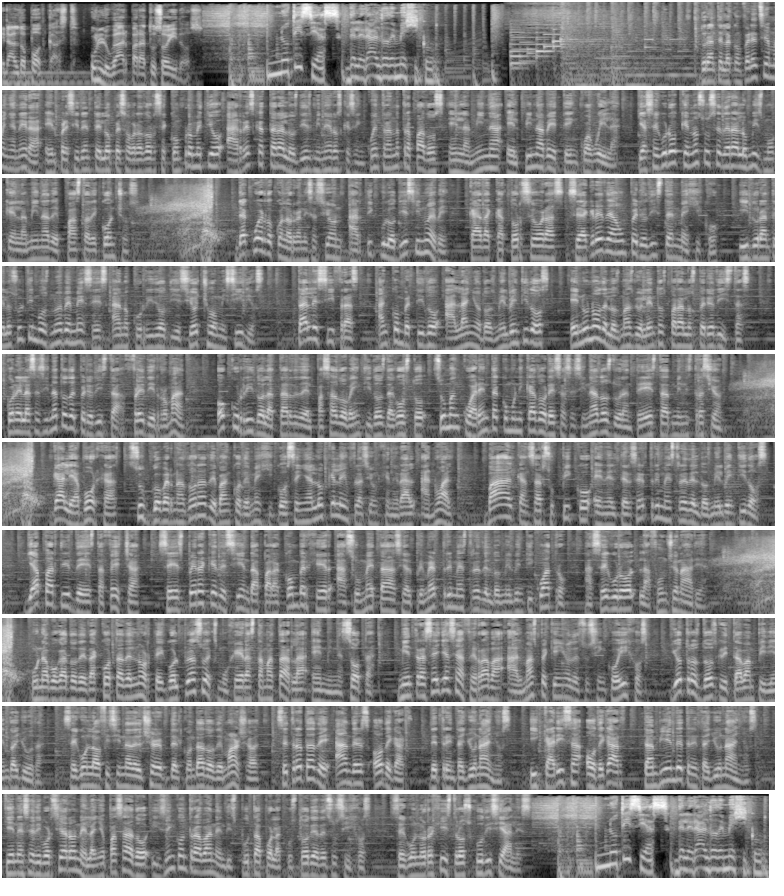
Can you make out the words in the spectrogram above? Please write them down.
Heraldo Podcast. Un lugar para tus oídos. Noticias del Heraldo de México. Durante la conferencia mañanera, el presidente López Obrador se comprometió a rescatar a los 10 mineros que se encuentran atrapados en la mina El Pinabete en Coahuila y aseguró que no sucederá lo mismo que en la mina de Pasta de Conchos. De acuerdo con la organización Artículo 19, cada 14 horas se agrede a un periodista en México y durante los últimos nueve meses han ocurrido 18 homicidios. Tales cifras han convertido al año 2022 en uno de los más violentos para los periodistas, con el asesinato del periodista Freddy Román, ocurrido la tarde del pasado 22 de agosto, suman 40 comunicadores asesinados durante esta administración. Galia Borja, subgobernadora de Banco de México, señaló que la inflación general anual va a alcanzar su pico en el tercer trimestre del 2022 y a partir de esta fecha se espera que descienda para converger a su meta hacia el primer trimestre del 2024, aseguró la funcionaria. Un abogado de Dakota del Norte golpeó a su exmujer hasta matarla en Minnesota, mientras ella se aferraba al más pequeño de sus cinco hijos y otros dos gritaban pidiendo ayuda. Según la oficina del sheriff del condado de Marshall, se trata de Anders Odegaard, de 31 años, y Carissa Odegaard, también de 31 años, quienes se divorciaron el año pasado y se encontraban en disputa por la custodia de sus hijos, según los registros judiciales. Noticias del Heraldo de México.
